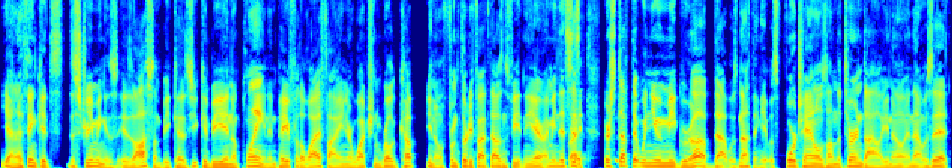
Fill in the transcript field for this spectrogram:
Yeah, and I think it's the streaming is is awesome because you can be in a plane and pay for the Wi-Fi, and you're watching World Cup, you know, from thirty five thousand feet in the air. I mean, it's right. just there's stuff that when you and me grew up, that was nothing. It was four channels on the turn dial, you know, and that was it.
